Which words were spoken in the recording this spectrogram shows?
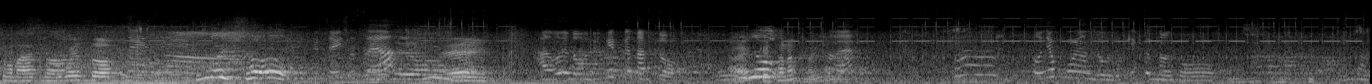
수고 많았어. 수고했어. 수고했어. 재밌었어요? 네. 아 오늘 너무 늦게 끝났죠? 아, 괜찮아? 괜찮아요? 아, 저녁 공연 너무 늦게 끝나서 괜찮아?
